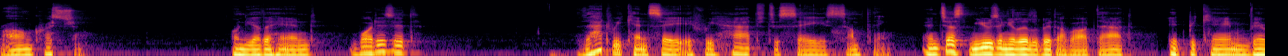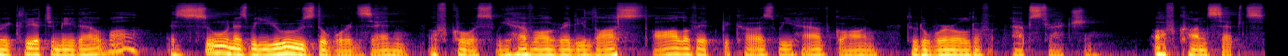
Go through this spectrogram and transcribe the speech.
Wrong question. On the other hand, what is it? That we can say if we had to say something. And just musing a little bit about that, it became very clear to me that, well, as soon as we use the word Zen, of course, we have already lost all of it because we have gone to the world of abstraction, of concepts,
